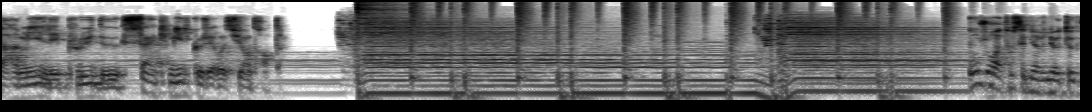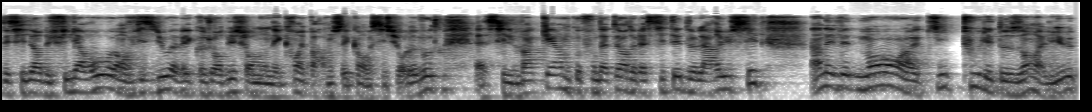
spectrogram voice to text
parmi les plus de 5000 que j'ai reçus en 30 ans. Thank you. Bonjour à tous et bienvenue au Talk Décideur du Figaro en visio avec aujourd'hui sur mon écran et par conséquent aussi sur le vôtre euh, Sylvain Kern, cofondateur de la Cité de la Réussite, un événement euh, qui tous les deux ans a lieu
